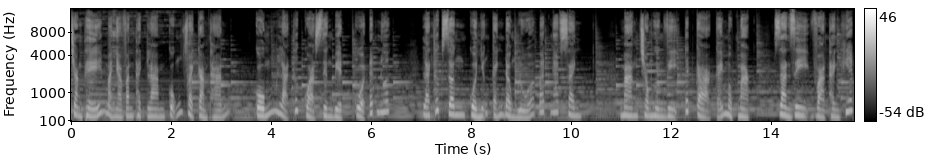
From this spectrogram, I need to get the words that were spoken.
Chẳng thế mà nhà văn thạch lam cũng phải cảm thán, cốm là thức quả riêng biệt của đất nước, là thức dâng của những cánh đồng lúa bát ngát xanh mang trong hương vị tất cả cái mộc mạc, giản dị và thành khiết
